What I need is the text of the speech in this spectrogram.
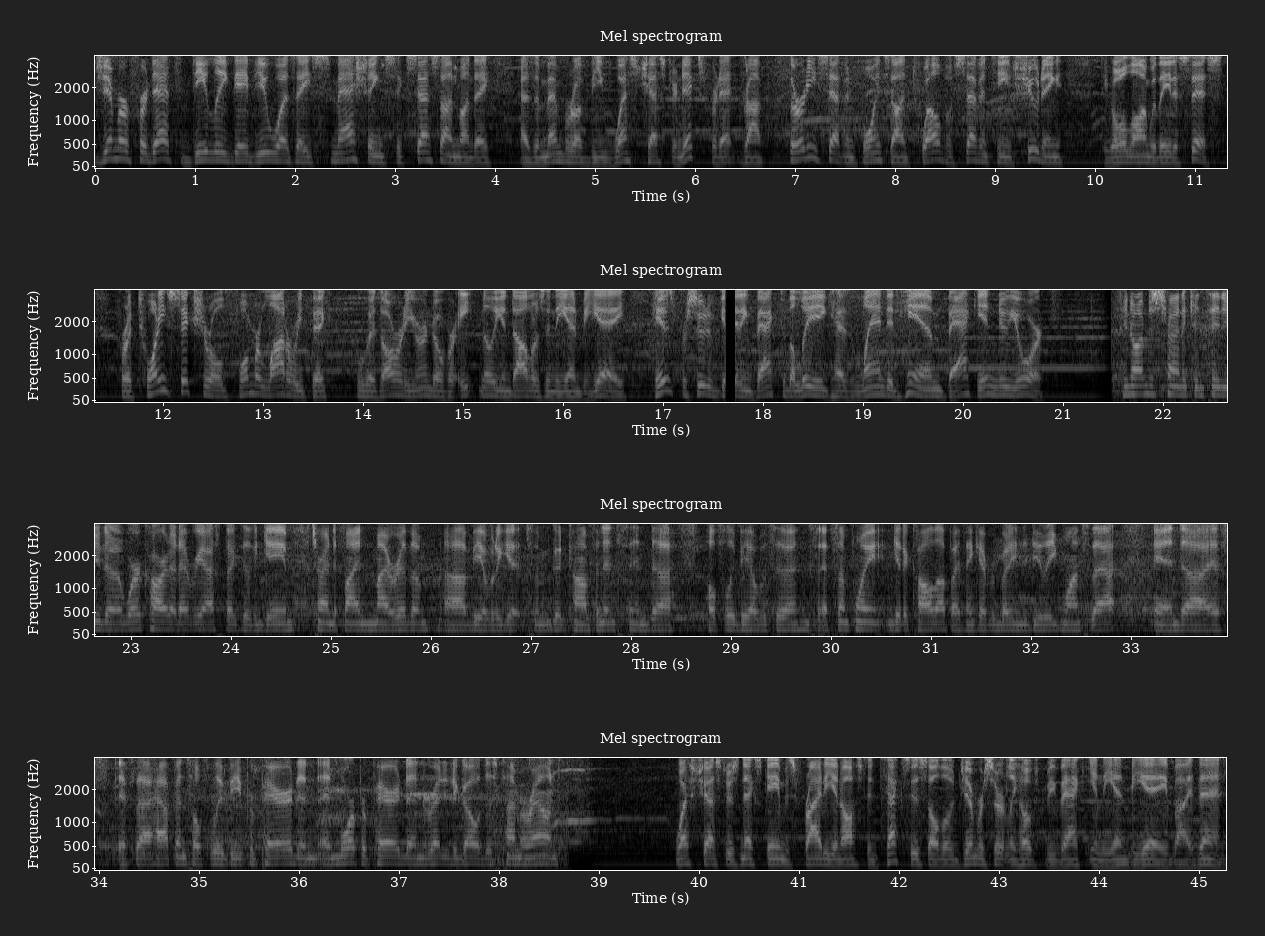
Jimmer Fredette's D-League debut was a smashing success on Monday. As a member of the Westchester Knicks, Fredette dropped 37 points on 12 of 17 shooting to go along with eight assists. For a 26-year-old former lottery pick who has already earned over $8 million in the NBA, his pursuit of getting back to the league has landed him back in New York. You know, I'm just trying to continue to work hard at every aspect of the game, trying to find my rhythm, uh, be able to get some good confidence, and uh, hopefully be able to, at some point, get a call up. I think everybody in the D-League wants that, and uh, if, if that happens, hopefully be prepared and, and more prepared and ready to go this time around. Westchester's next game is Friday in Austin, Texas, although Jimmer certainly hopes to be back in the NBA by then.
